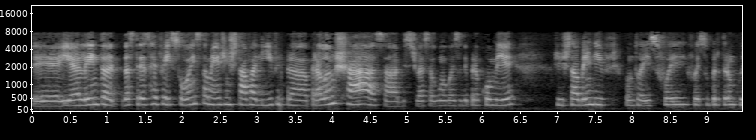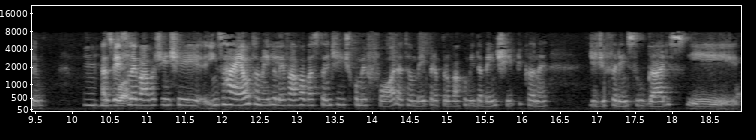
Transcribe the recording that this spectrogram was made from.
É, e além da, das três refeições, também a gente estava livre para lanchar, sabe? Se tivesse alguma coisa ali para comer, a gente estava bem livre. Quanto a isso, foi, foi super tranquilo. Uhum. Às vezes levava a gente. Em Israel também ele levava bastante a gente comer fora também para provar comida bem típica, né? de diferentes lugares e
